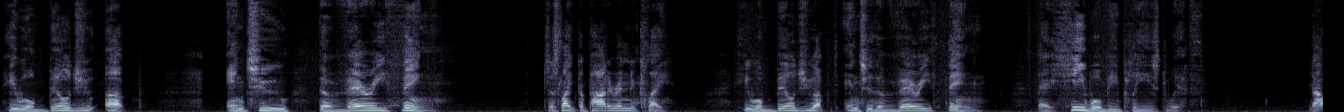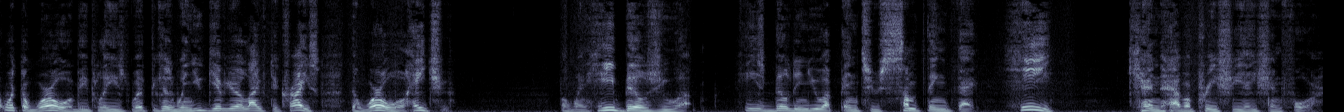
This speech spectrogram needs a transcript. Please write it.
He will build you up into the very thing, just like the potter and the clay. He will build you up into the very thing that he will be pleased with. Not what the world will be pleased with, because when you give your life to Christ, the world will hate you. But when he builds you up, he's building you up into something that he can have appreciation for.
